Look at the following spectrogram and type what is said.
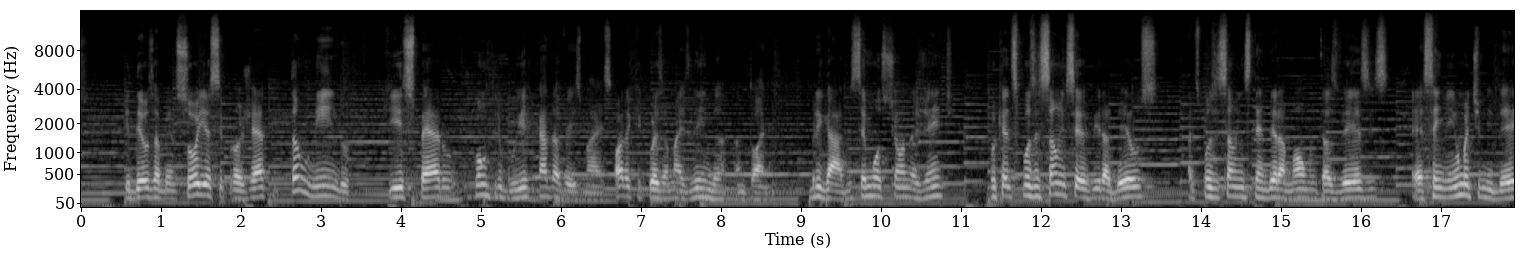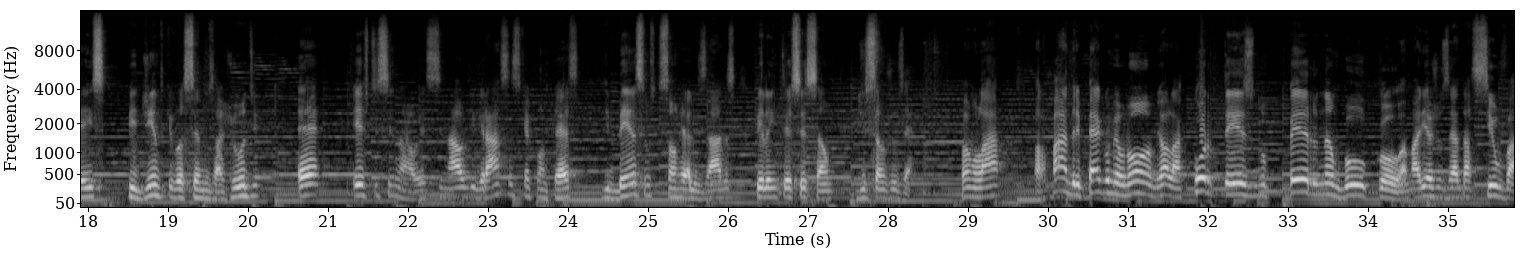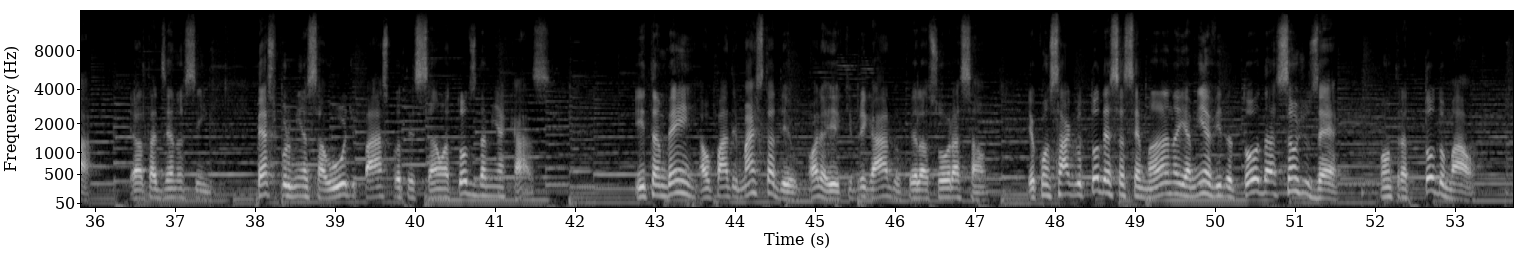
Que Deus abençoe esse projeto tão lindo que espero contribuir cada vez mais. Olha que coisa mais linda, Antônia. Obrigado. Isso emociona a gente, porque a disposição em servir a Deus, a disposição em estender a mão muitas vezes, é, sem nenhuma timidez, pedindo que você nos ajude, é este sinal, esse sinal de graças que acontece, de bênçãos que são realizadas pela intercessão de São José. Vamos lá, fala, Padre, pega o meu nome, olha lá, Cortês no Pernambuco, a Maria José da Silva. Ela está dizendo assim: peço por minha saúde, paz, proteção a todos da minha casa. E também ao Padre Márcio Tadeu. Olha aí, que obrigado pela sua oração. Eu consagro toda essa semana e a minha vida toda a São José contra todo mal.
